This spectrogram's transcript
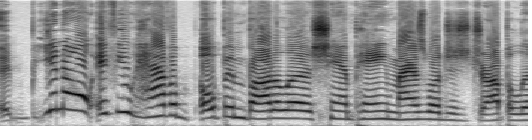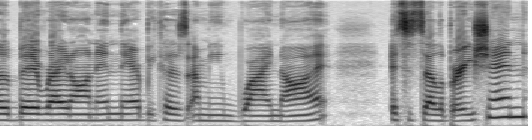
You know, if you have an open bottle of champagne, might as well just drop a little bit right on in there because, I mean, why not? It's a celebration.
